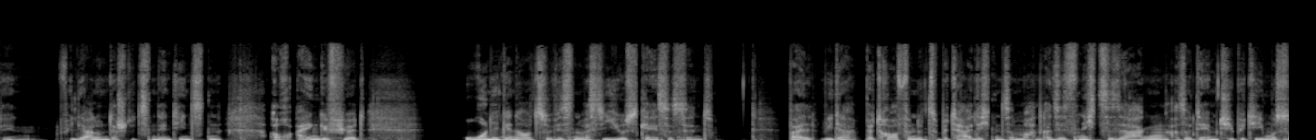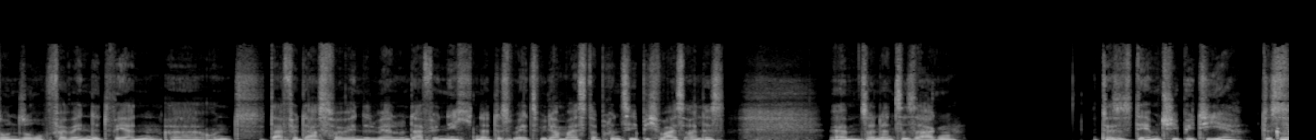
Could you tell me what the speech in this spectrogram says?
den filialunterstützenden Diensten auch eingeführt, ohne genau zu wissen, was die Use Cases sind weil wieder Betroffene zu Beteiligten zu machen. Also jetzt nicht zu sagen, also der MGPT muss so und so verwendet werden äh, und dafür darf es verwendet werden und dafür nicht. Ne? Das wäre jetzt wieder Meisterprinzip, ich weiß alles. Ähm, sondern zu sagen, das ist der MGPT, das go,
